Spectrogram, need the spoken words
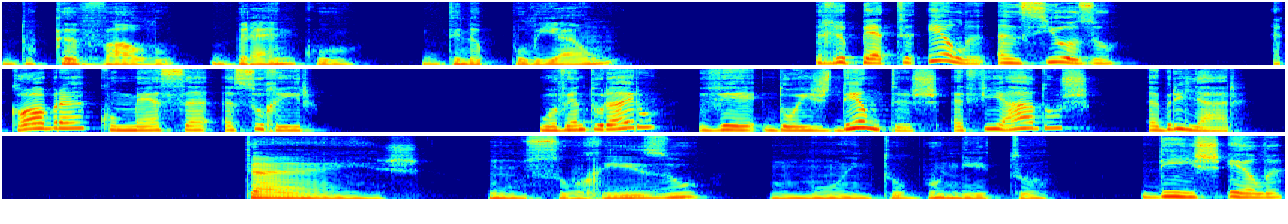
do cavalo branco de Napoleão? Repete ele, ansioso. A cobra começa a sorrir. O aventureiro vê dois dentes afiados a brilhar. Tens um sorriso muito bonito, diz ele.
